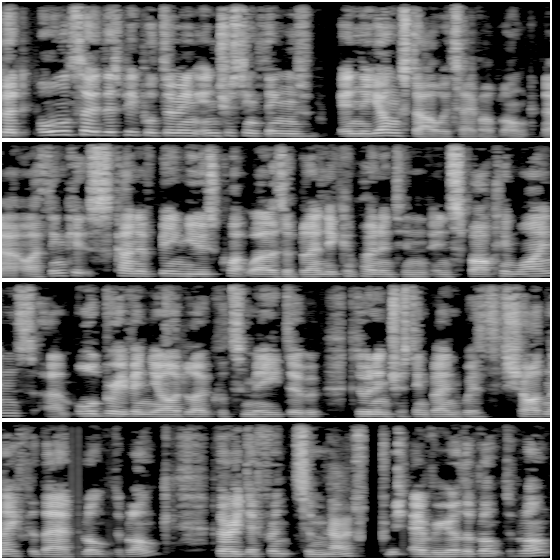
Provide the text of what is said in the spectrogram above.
But also, there's people doing interesting things in the young style with Seyval Blanc now. I think it's kind of being used quite well as a blending component in, in sparkling wines. Um, Albury Vineyard, local to me, do do an interesting blend with Chardonnay for their Blanc de Blanc. Very different to Nice. every other Blanc de Blanc.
